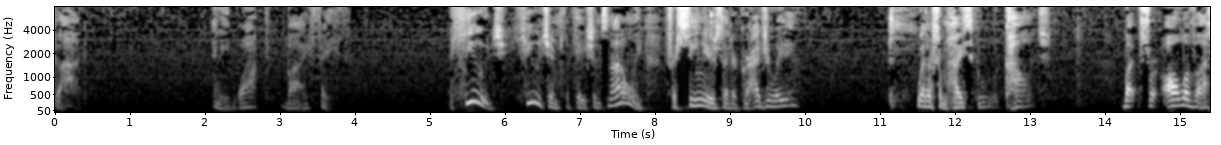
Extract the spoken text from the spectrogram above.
God and he walked by faith. A huge, huge implications, not only for seniors that are graduating, whether from high school or college, but for all of us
